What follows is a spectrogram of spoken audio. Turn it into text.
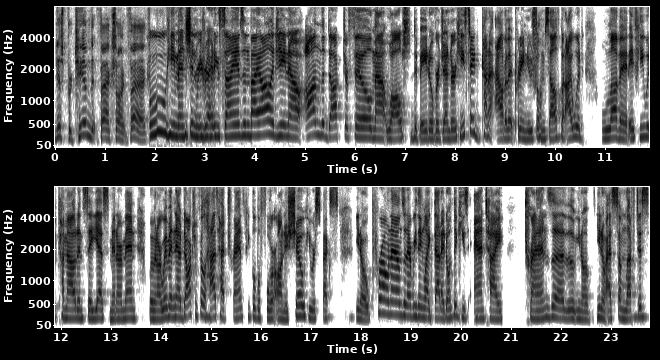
just pretend that facts aren't facts. Ooh, he mentioned rewriting science and biology. Now, on the Dr. Phil, Matt Walsh debate over gender, he stayed kind of out of it, pretty neutral himself, but I would love it if he would come out and say, yes, men are men, women are women. Now, Dr. Phil has had trans people before on his show. He respects, you know, pronouns and everything like that. I don't think he's anti trans uh, you know you know as some leftists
